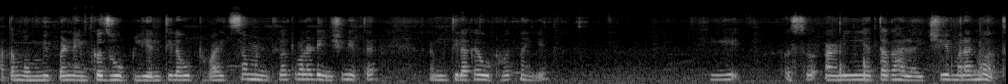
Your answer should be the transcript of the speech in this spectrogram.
आता मम्मी पण नेमकं झोपली आणि तिला उठवायचं म्हटलं की मला टेन्शन येतं मी तिला काही उठवत नाहीये. हे असं आणि आता घालायची आहे मला नथ.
